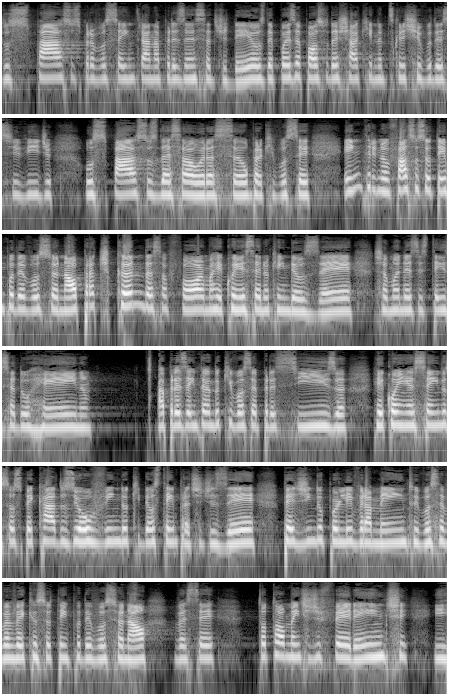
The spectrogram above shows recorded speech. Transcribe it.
dos passos para você entrar na presença de Deus. Depois eu posso deixar aqui no descritivo desse vídeo os passos dessa oração para que você entre no faça o seu tempo devocional praticando dessa forma, reconhecendo quem Deus é, chamando a existência do reino apresentando o que você precisa, reconhecendo seus pecados e ouvindo o que Deus tem para te dizer, pedindo por livramento, e você vai ver que o seu tempo devocional vai ser totalmente diferente e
